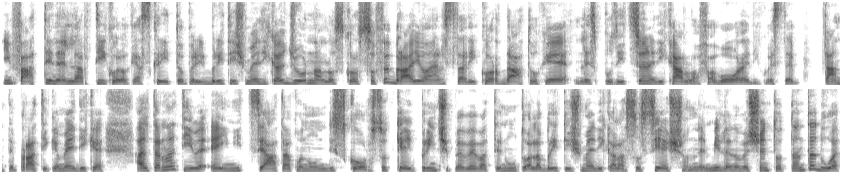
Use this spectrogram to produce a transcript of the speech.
Infatti nell'articolo che ha scritto per il British Medical Journal lo scorso febbraio Ernst ha ricordato che l'esposizione di Carlo a favore di queste tante pratiche mediche alternative è iniziata con un discorso che il principe aveva tenuto alla British Medical Association nel 1982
